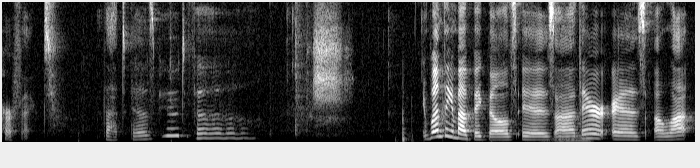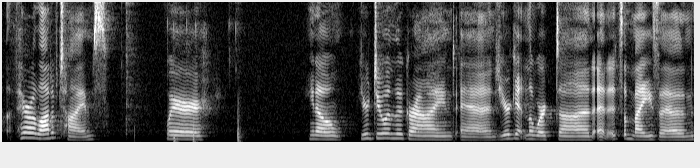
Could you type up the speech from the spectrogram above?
Perfect. That is beautiful. One thing about big builds is uh, there is a lot. There are a lot of times where, you know, you're doing the grind and you're getting the work done and it's amazing.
